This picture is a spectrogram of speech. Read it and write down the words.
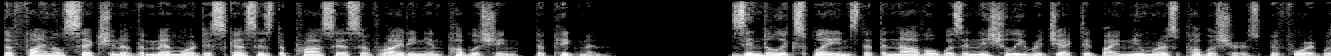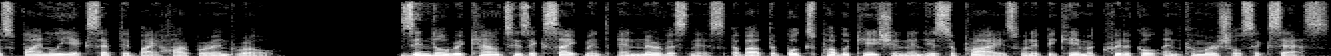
The final section of the memoir discusses the process of writing and publishing The Pigman. Zindel explains that the novel was initially rejected by numerous publishers before it was finally accepted by Harper and Row. Zindel recounts his excitement and nervousness about the book's publication and his surprise when it became a critical and commercial success.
